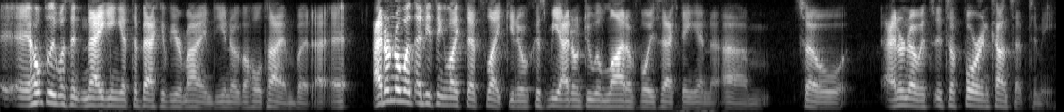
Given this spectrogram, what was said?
It hopefully wasn't nagging at the back of your mind, you know, the whole time. But I, I don't know what anything like that's like, you know, because me, I don't do a lot of voice acting, and um, so I don't know. It's it's a foreign concept to me.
